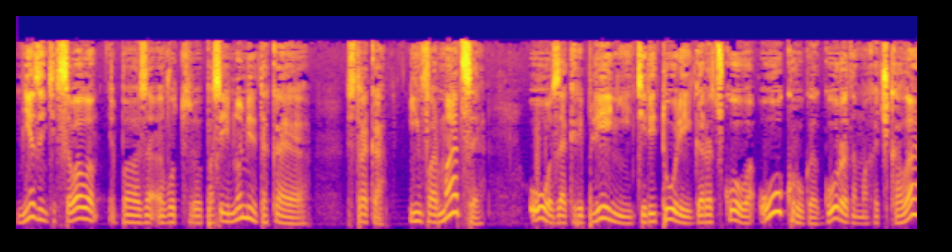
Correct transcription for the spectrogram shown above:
мне заинтересовала по, вот в последнем номере такая строка. Информация о закреплении территории городского округа города Махачкала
